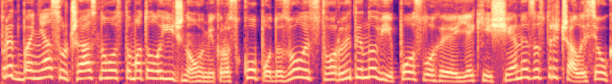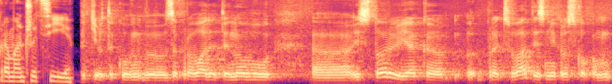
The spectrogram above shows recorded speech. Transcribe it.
Придбання сучасного стоматологічного мікроскопу дозволить створити нові послуги, які ще не зустрічалися у Кременчуці. Хотів таку е, запровадити нову е, історію, як е, працювати з мікроскопом,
